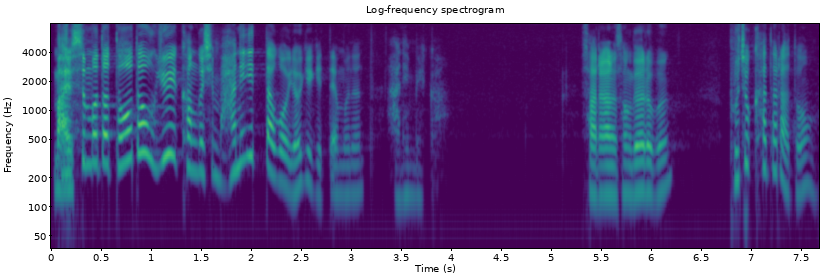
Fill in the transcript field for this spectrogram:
말씀보다 더더욱 유익한 것이 많이 있다고 여기기 때문은 아닙니까? 사랑하는 성도 여러분, 부족하더라도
